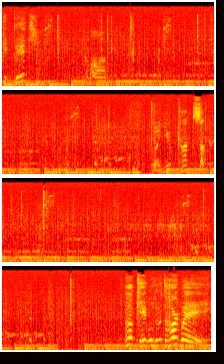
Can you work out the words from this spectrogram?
Fucking bitch. Come on. Well, you cocksucker. Okay, we'll do it the hard way.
